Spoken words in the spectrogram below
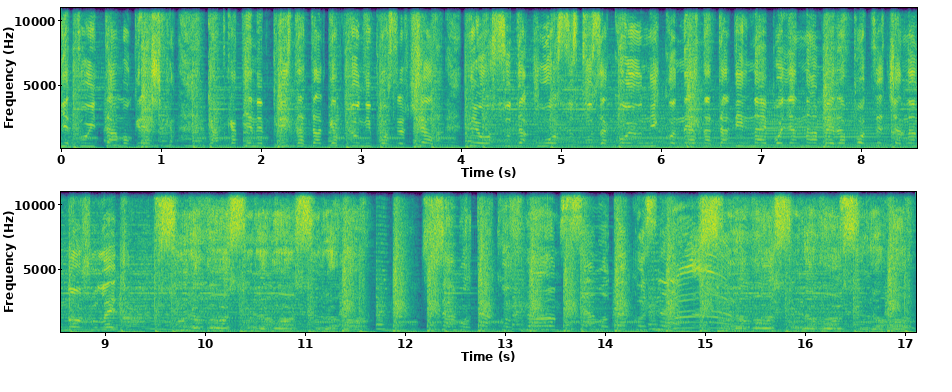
je tu i tamo greška. Kad kad je ne prizna, tad ga pljuni posred čela. Ne osuda u osustvu za koju niko ne zna. Tad i najbolja namera podsjeća na nož u leđa. Surovo, surovo, surovo. Samo tako znam. Samo tako znam. Surovo, surovo, surovo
